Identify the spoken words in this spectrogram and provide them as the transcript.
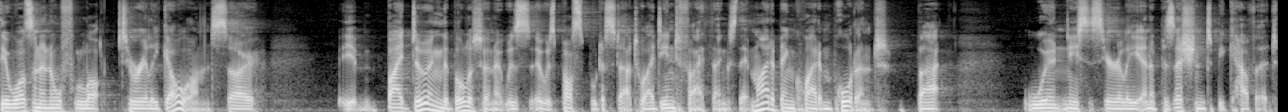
there wasn't an awful lot to really go on. So by doing the bulletin, it was it was possible to start to identify things that might have been quite important, but weren't necessarily in a position to be covered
